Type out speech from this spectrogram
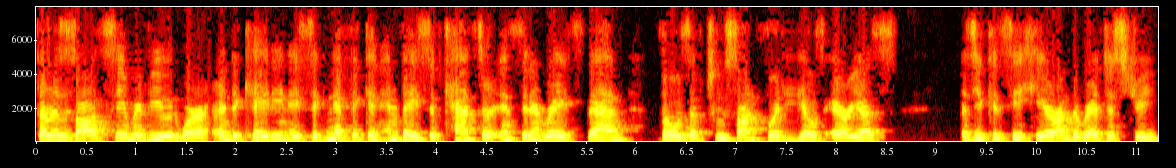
The results he reviewed were indicating a significant invasive cancer incident rates than those of Tucson foothills areas, as you can see here on the registry.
